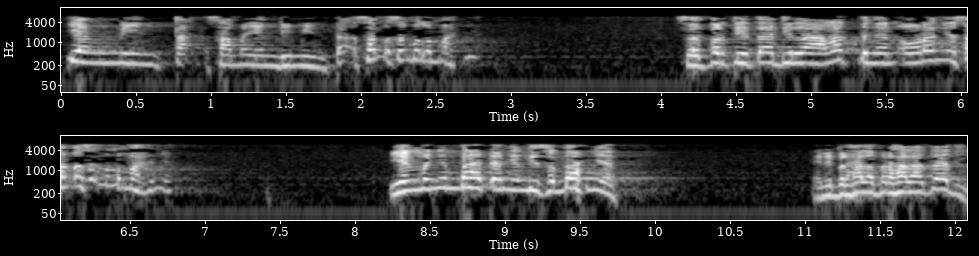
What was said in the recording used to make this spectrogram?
Yang minta sama yang diminta sama-sama lemahnya. Seperti tadi lalat dengan orang yang sama-sama lemahnya. Yang menyembah dan yang disembahnya. Ini berhala-berhala tadi.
